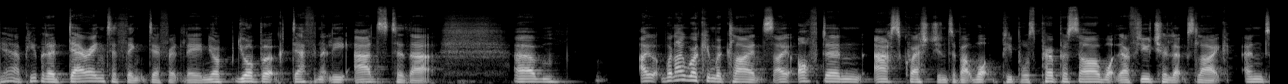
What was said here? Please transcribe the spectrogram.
Yeah, people are daring to think differently, and your your book definitely adds to that. Um, I, when I'm working with clients, I often ask questions about what people's purpose are, what their future looks like, and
